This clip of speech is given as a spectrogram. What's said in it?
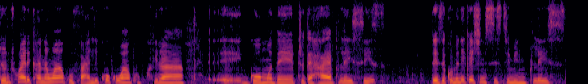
don't worry kana waakuvhali koko waakukwira uh, gomo the, to the higher places. There's a communication system in place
